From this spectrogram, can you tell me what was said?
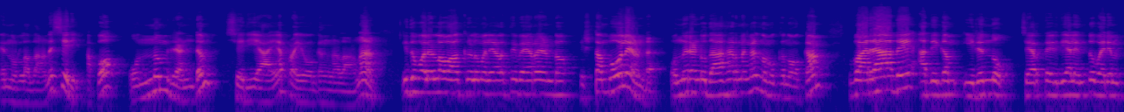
എന്നുള്ളതാണ് ശരി. അപ്പോ ഒന്നും രണ്ടും ശരിയായ പ്രയോഗങ്ങളാണ്. ഇതുപോലെയുള്ള വാക്കുകൾ മലയാളത്തിൽ വേറെ ഉണ്ടോ? ഇഷ്ടം ഉണ്ട്. ഒന്ന് രണ്ട് ഉദാഹരണങ്ങൾ നമുക്ക് നോക്കാം. വരാതെ അധികം ഇരുന്നു. ചേർത്തെഴുതിയാൽ എന്തു വരും?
